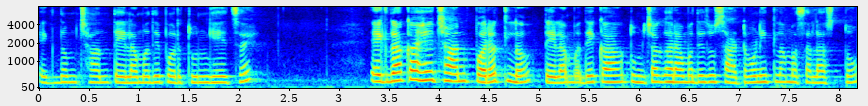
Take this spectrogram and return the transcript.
एकदम छान तेलामध्ये परतून घ्यायचं आहे एकदा का हे छान परतलं तेलामध्ये का तुमच्या घरामध्ये जो साठवणीतला मसाला असतो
